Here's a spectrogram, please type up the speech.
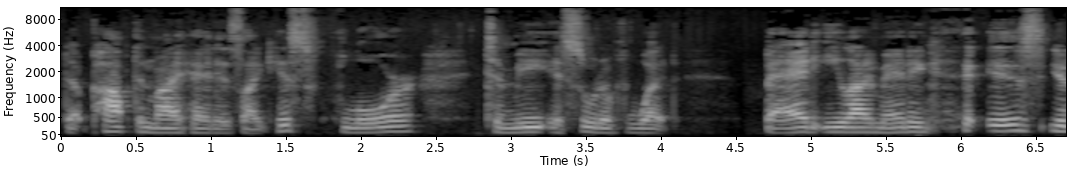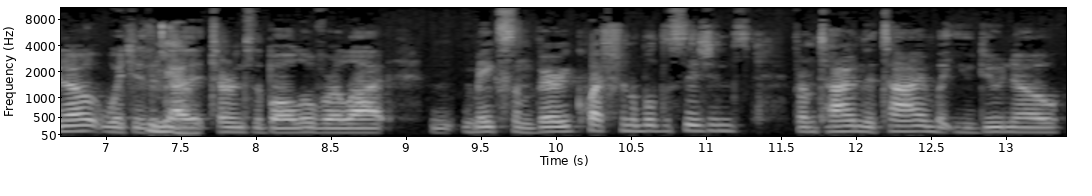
that popped in my head is like his floor to me is sort of what bad Eli Manning is, you know, which is a yeah. guy that turns the ball over a lot, makes some very questionable decisions from time to time, but you do know,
